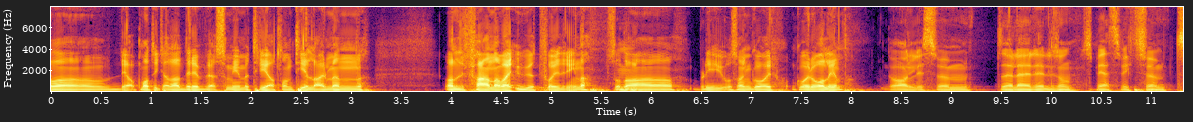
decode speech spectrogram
Og det er på en måte ikke at jeg har drevet så mye med triatlon tidligere, men veldig fan av ei utfordring, da. Så Mm. da blir jo sånn går, går all in. Du har aldri svømt, eller litt sånn spesifikt svømt?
